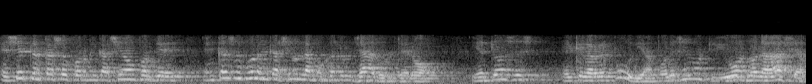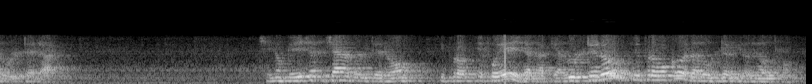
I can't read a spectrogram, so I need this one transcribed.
Excepto en caso de fornicación, porque en caso de fornicación la mujer ya adulteró, y entonces el que la repudia por ese motivo no la hace adulterar sino que ella ya adulteró y fue ella la que adulteró y provocó el adulterio de otro.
